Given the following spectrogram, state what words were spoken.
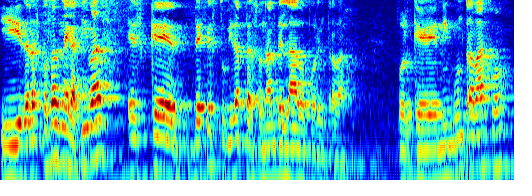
Y de las cosas negativas es que dejes tu vida personal de lado por el trabajo, porque ningún trabajo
